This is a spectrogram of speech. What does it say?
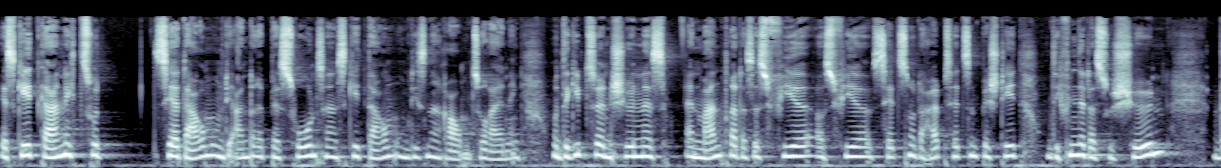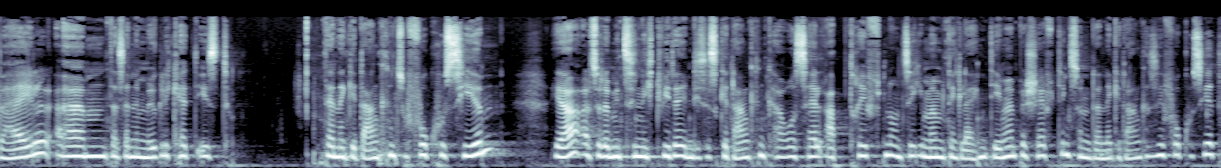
Es geht gar nicht so sehr darum, um die andere Person, sondern es geht darum, um diesen Raum zu reinigen. Und da gibt es so ein schönes, ein Mantra, das es vier, aus vier Sätzen oder Halbsätzen besteht. Und ich finde das so schön, weil ähm, das eine Möglichkeit ist, deine Gedanken zu fokussieren ja, also damit sie nicht wieder in dieses Gedankenkarussell abdriften und sich immer mit den gleichen Themen beschäftigen, sondern deine Gedanken sind fokussiert.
